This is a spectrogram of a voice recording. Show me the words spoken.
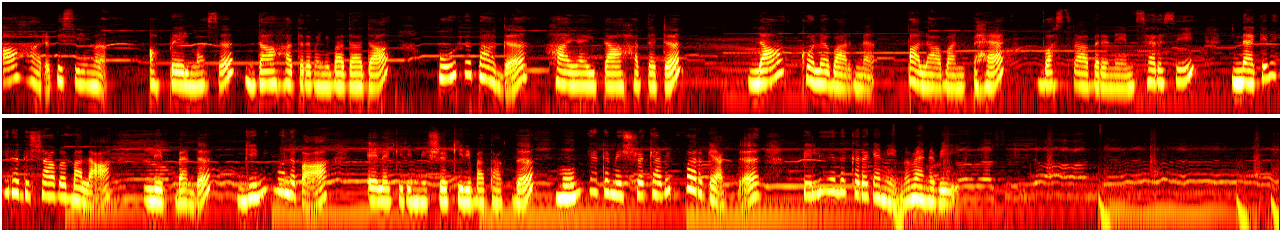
ආහාර පිසීම අප්‍රේල් මස 14 වෙනි බදාදා පූර්ව භාග 6යි 17ට ලා කොළ වර්ණ පලාවන් පැහැ වස්ත්‍රාභරණයෙන් සැරසී නැගෙනහිර දිශාව බලා ලිප් බැඳ ගිනි මොලවා එලකිරි මිශ්‍ර කිරිබතක්ද මුම් යට මිශ්‍ර කැවිත් වර්ගයක්ද පිළියෙල කර ගැනීම මැනවී.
